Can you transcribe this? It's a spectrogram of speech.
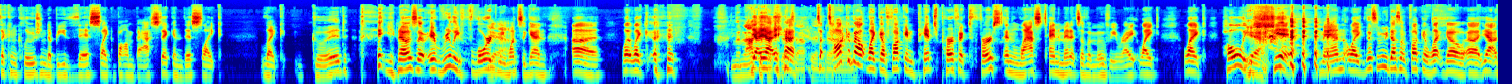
the conclusion to be this like bombastic and this like like good you know so it really floored me once again uh li- like yeah, yeah, yeah. and, T- talk uh, about like a fucking pitch perfect first and last 10 minutes of a movie right like like holy yeah. shit man. Like this movie doesn't fucking let go. Uh yeah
